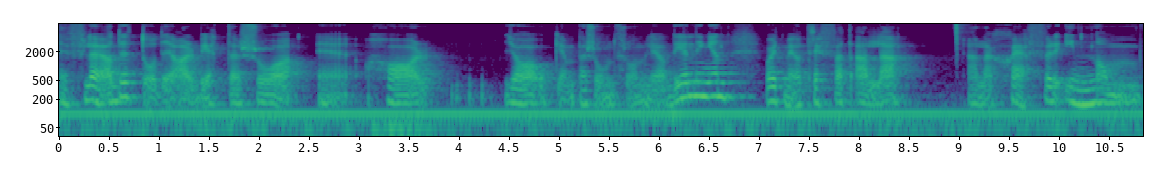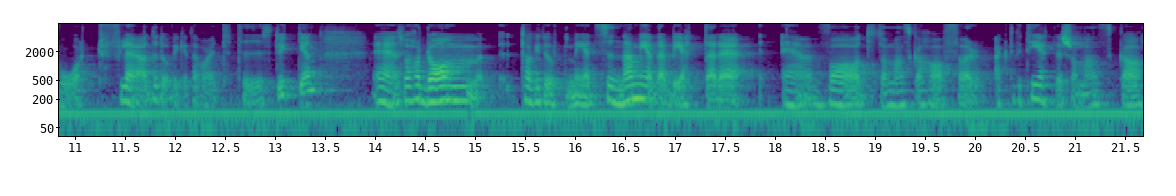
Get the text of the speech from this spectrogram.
eh, flödet då, där jag arbetar så eh, har jag och en person från miljöavdelningen varit med och träffat alla, alla chefer inom vårt flöde, då, vilket har varit tio stycken. Eh, så har de tagit upp med sina medarbetare eh, vad som man ska ha för aktiviteter som man ska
